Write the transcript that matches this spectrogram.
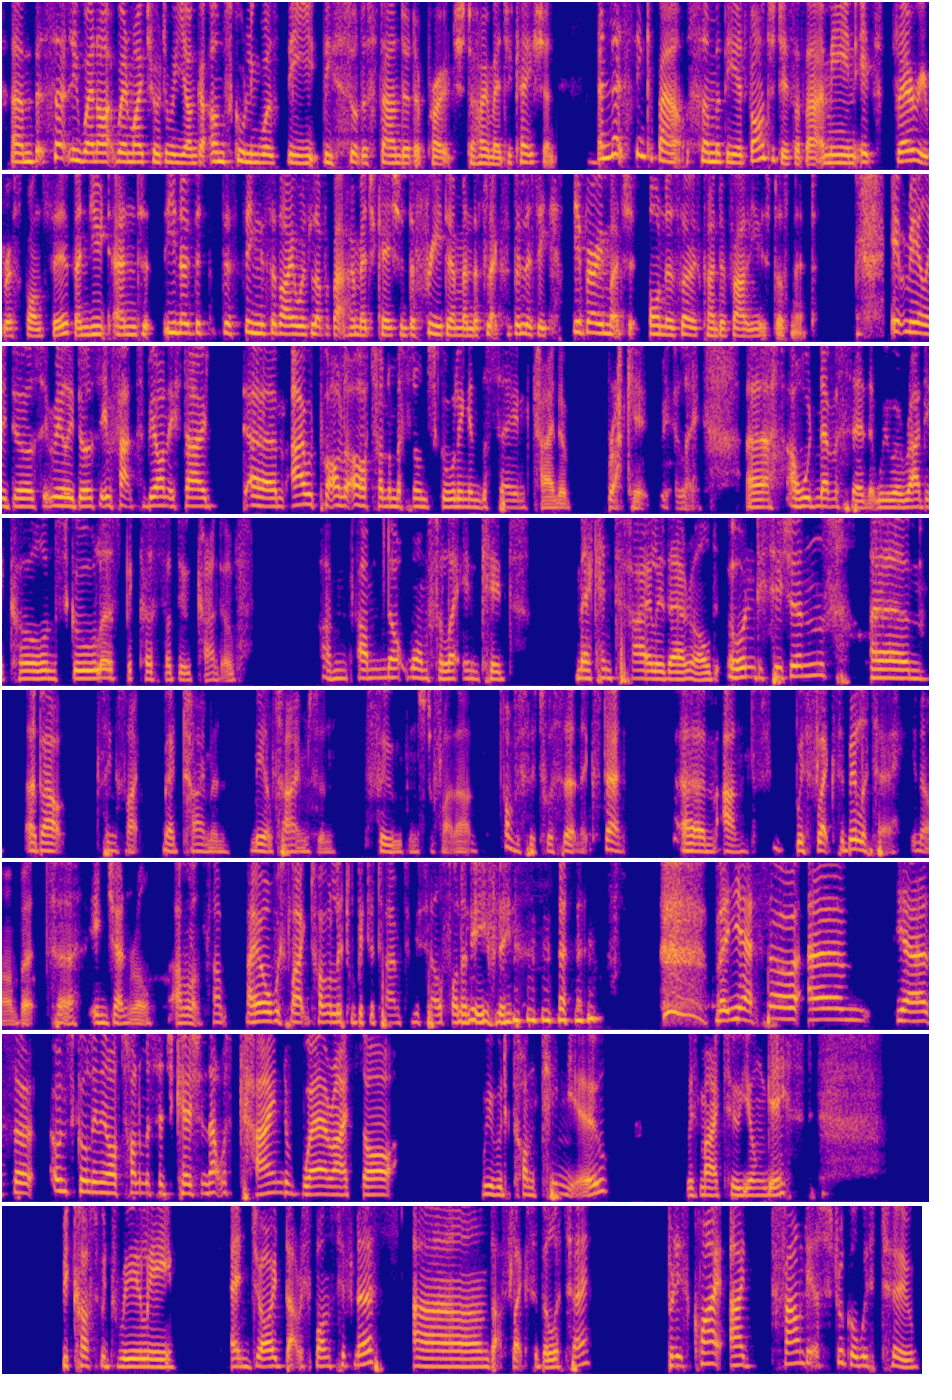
Um, but certainly when I when my children were younger, unschooling was the the sort of standard approach to home education. And let's think about some of the advantages of that. I mean, it's very responsive and you and you know the the things that I always love about home education, the freedom and the flexibility, it very much honors those kind of values, doesn't it? It really does. It really does. In fact, to be honest, I um, I would put on autonomous and unschooling in the same kind of bracket, really. Uh, I would never say that we were radical unschoolers because I do kind of I'm I'm not one for letting kids make entirely their own decisions um, about things like bedtime and meal times and food and stuff like that. Obviously, to a certain extent, um, and with flexibility, you know. But uh, in general, I, I always like to have a little bit of time to myself on an evening. but yeah, so um, yeah, so unschooling and autonomous education. That was kind of where I thought we would continue with my two youngest because we'd really enjoyed that responsiveness and that flexibility. But it's quite, I found it a struggle with two.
